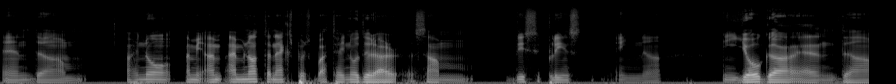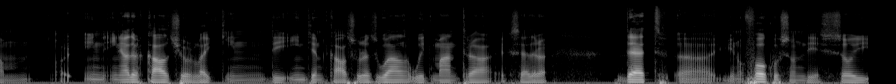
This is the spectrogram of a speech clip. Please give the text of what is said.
And um, I know I mean I'm I'm not an expert but I know there are some disciplines in uh, in yoga and um, in in other culture like in the Indian culture as well with mantra etc that uh, you know focus on this. So y-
